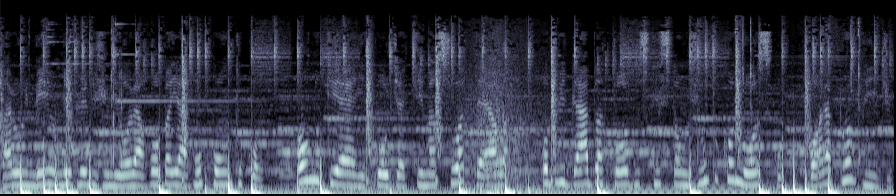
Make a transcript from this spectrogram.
para o e-mail negrelijunior.yahoo.com ou no QR Code aqui na sua tela. Obrigado a todos que estão junto conosco, bora pro vídeo.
